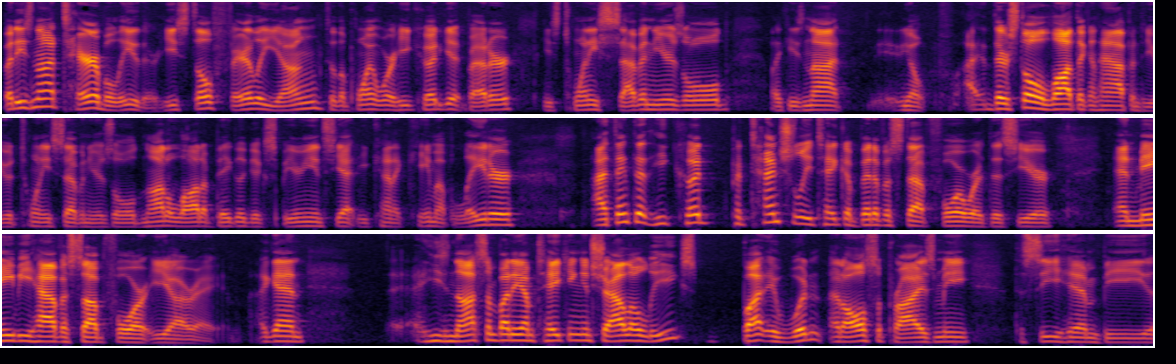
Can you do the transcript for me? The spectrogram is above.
but he's not terrible either. He's still fairly young to the point where he could get better. He's 27 years old. Like he's not, you know, I, there's still a lot that can happen to you at 27 years old. Not a lot of big league experience yet. He kind of came up later. I think that he could potentially take a bit of a step forward this year and maybe have a sub 4 ERA. Again, he's not somebody I'm taking in shallow leagues, but it wouldn't at all surprise me to see him be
